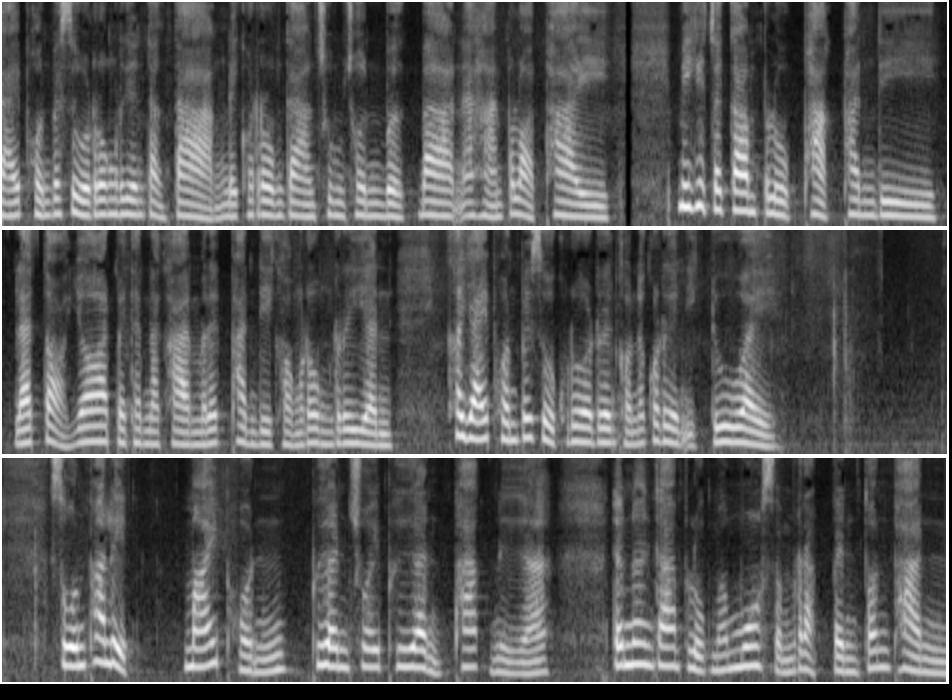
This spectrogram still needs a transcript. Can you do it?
ยายผลไปสู่โรงเรียนต่างๆ ในโครงการชุมชนเบิกบานอาหารปลอดภัย มีกิจกรรมปลูกผักพันธุ์ดี และต่อยอดเป็นธนาคารเมล็ดพันธุ์ดีของโรงเรียน ขยายผลไปสู่ครัวเรือนของนักเรียนอีกด้วย ศูนย์ผลิต ไม้ผลเพื่อนช่วยเพื่อน ภาคเหนือดำเนินการปลูกมะม่วงสำหรับเป็นต้นพันธุ์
